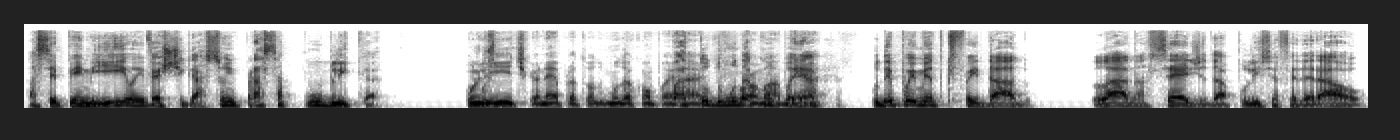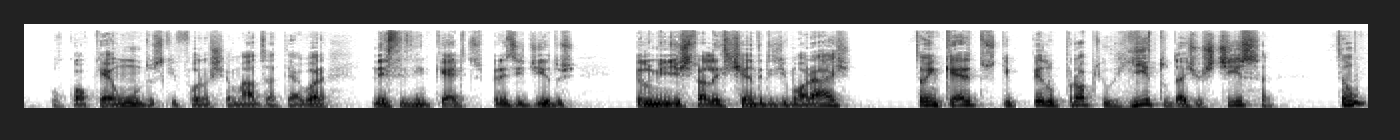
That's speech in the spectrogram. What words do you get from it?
A CPMI é uma investigação em praça pública política, né? Para todo mundo acompanhar. Para todo mundo acompanhar. Aberta. O depoimento que foi dado lá na sede da Polícia Federal, por qualquer um dos que foram chamados até agora, nesses inquéritos presididos pelo ministro Alexandre de Moraes, são inquéritos que, pelo próprio rito da justiça, são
